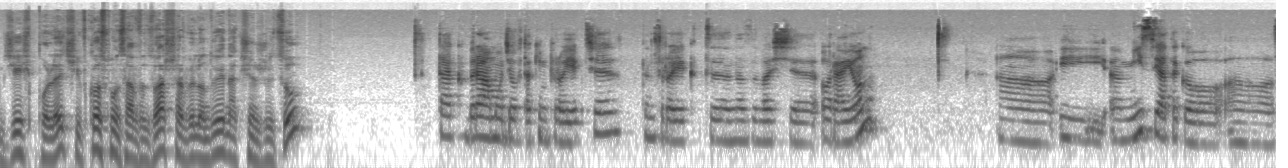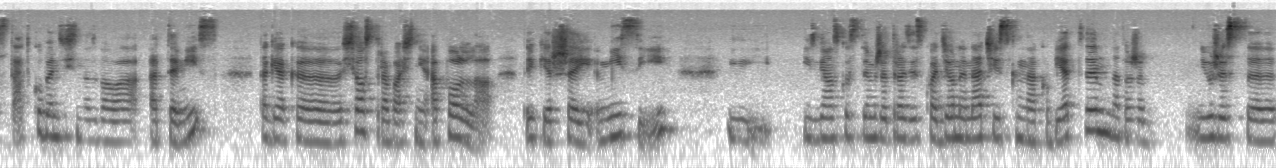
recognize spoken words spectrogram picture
gdzieś poleci w kosmos, a zwłaszcza wyląduje na Księżycu? Tak, brałam udział w takim projekcie. Ten projekt y, nazywa się Orion. I misja tego statku będzie się nazywała Artemis, tak jak e, siostra właśnie Apolla tej pierwszej misji. I, I w związku z tym, że teraz jest kładziony nacisk na kobiety, na to, że już jest e,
